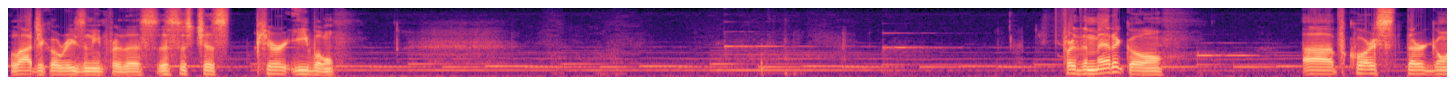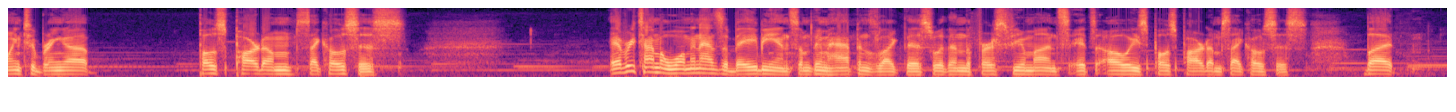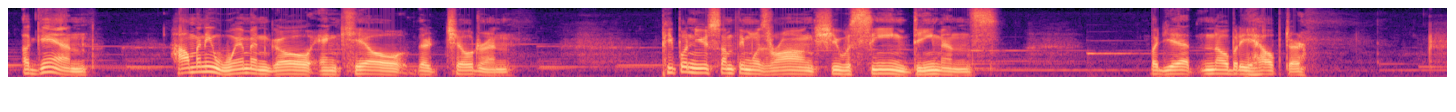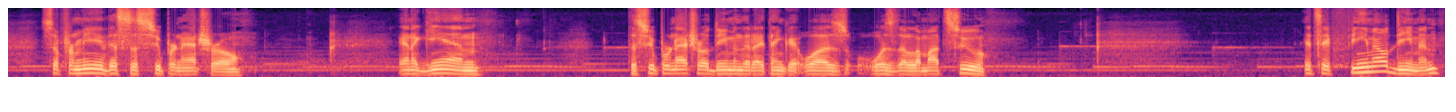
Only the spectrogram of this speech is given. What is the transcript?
logical reasoning for this. This is just pure evil. For the medical, uh, of course, they're going to bring up postpartum psychosis. Every time a woman has a baby and something happens like this within the first few months, it's always postpartum psychosis. But again, how many women go and kill their children? People knew something was wrong. She was seeing demons, but yet nobody helped her. So for me, this is supernatural. And again, the supernatural demon that I think it was was the Lamashtu. It's a female demon,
